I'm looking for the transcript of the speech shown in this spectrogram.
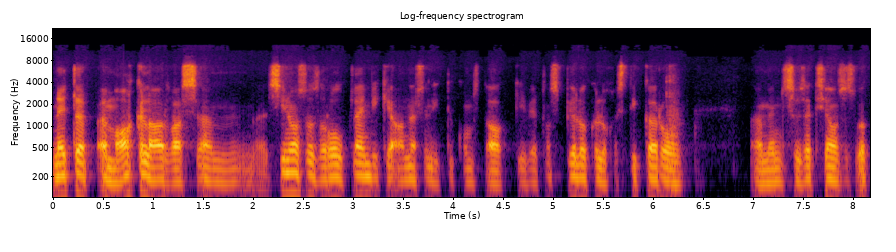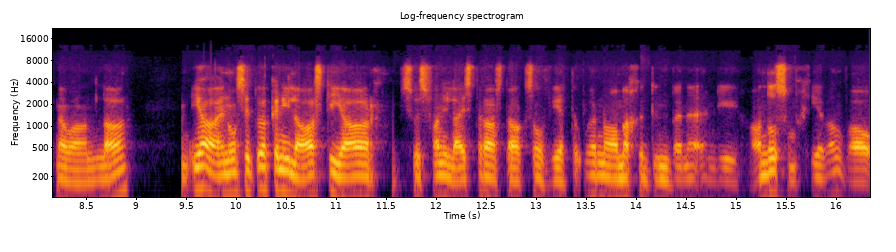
net 'n makelaar was, ehm um, sien ons ons rol klein bietjie anders in die toekoms dalk, jy weet, ons speel ook 'n logistieke rol. Ehm um, en soos ek sê ons is ook nou 'n handelaar. Ja, en ons het ook in die laaste jaar, soos van die luisteraars dalk sal weet, 'n oorname gedoen binne in die handelsomgewing waar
